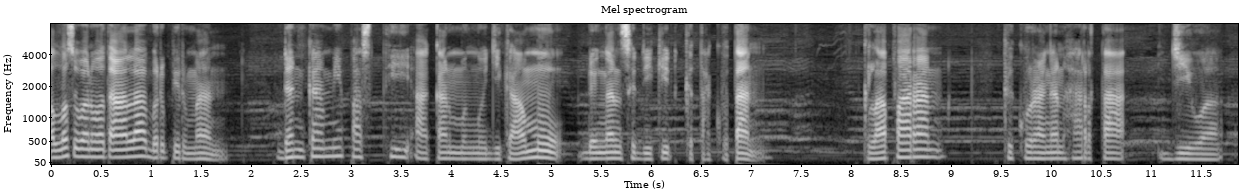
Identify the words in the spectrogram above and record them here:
Allah Subhanahu wa taala berfirman, "Dan kami pasti akan menguji kamu dengan sedikit ketakutan, kelaparan, kekurangan harta, jiwa,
